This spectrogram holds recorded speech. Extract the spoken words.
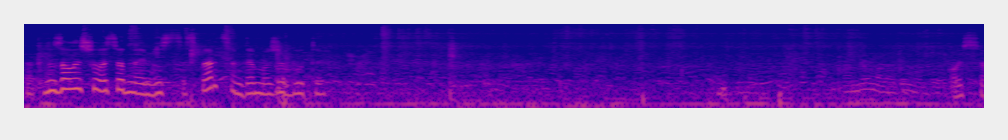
Так, ну залишилось одне місце з перцем, де може бути. О.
